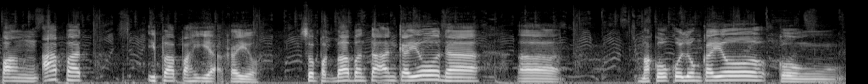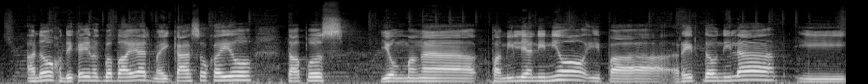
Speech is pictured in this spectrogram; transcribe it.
Pang-apat, ipapahiya kayo. So, pagbabantaan kayo na ah, makukulong kayo kung ano, kung di kayo nagbabayad, may kaso kayo, tapos yung mga pamilya ninyo, ipa-rape daw nila, i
